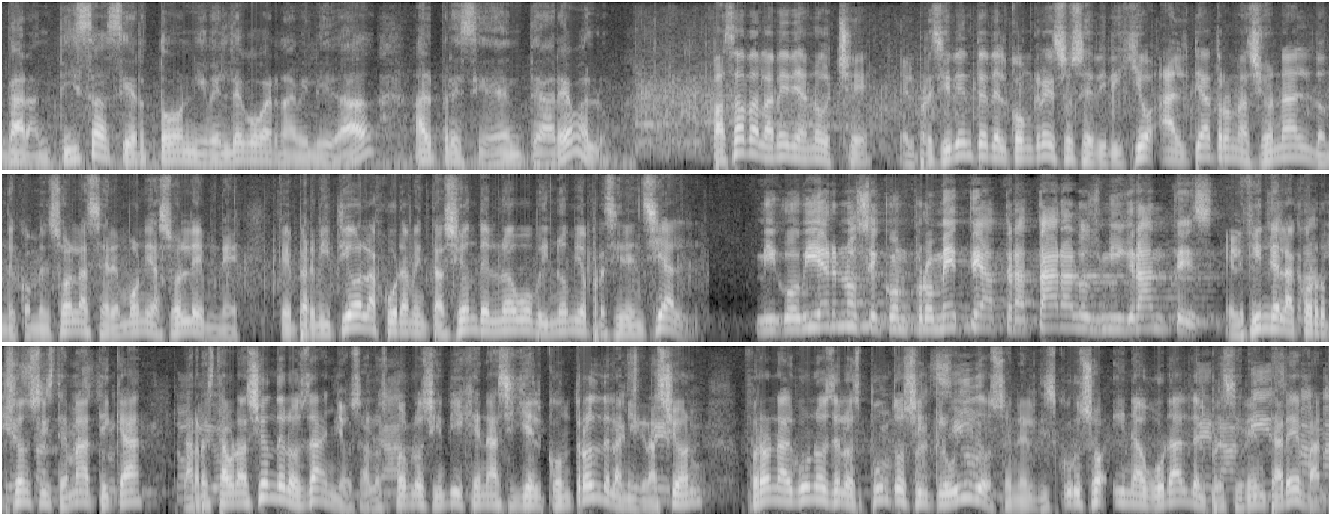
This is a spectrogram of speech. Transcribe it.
garantiza cierto nivel de gobernabilidad al presidente Arevalo. Pasada la medianoche, el presidente del Congreso se dirigió al Teatro Nacional donde comenzó la ceremonia solemne que permitió la juramentación del nuevo binomio presidencial. Mi gobierno se compromete a tratar a los migrantes. El fin de la corrupción sistemática, la restauración de los daños a los pueblos indígenas y el control de la migración fueron algunos de los puntos incluidos en el discurso inaugural del presidente Arevalo.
